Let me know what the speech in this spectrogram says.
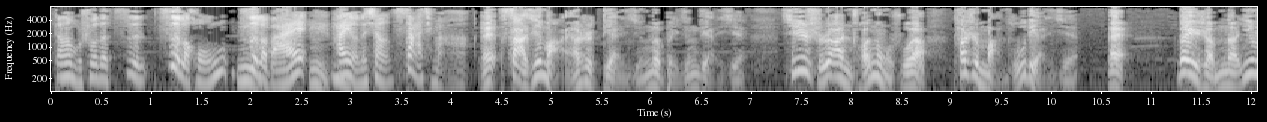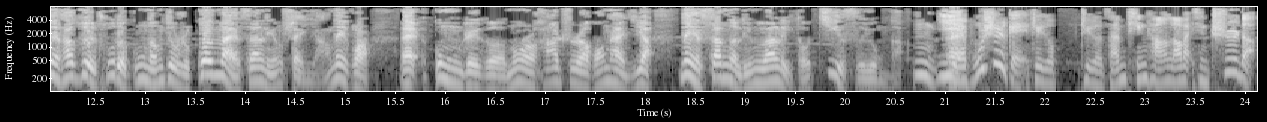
刚才我们说的自自了红、嗯自了白，嗯还有呢像萨琪玛，哎，萨琪玛呀是典型的北京点心。其实按传统说呀，它是满族点心。哎，为什么呢？因为它最初的功能就是关外三陵沈阳那块儿，哎，供这个努尔哈赤啊、皇太极啊那三个陵园里头祭祀用的。嗯，哎也不是给这个这个咱们平常老百姓吃的。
